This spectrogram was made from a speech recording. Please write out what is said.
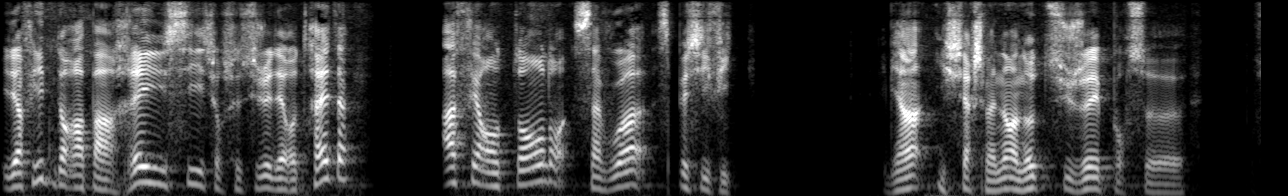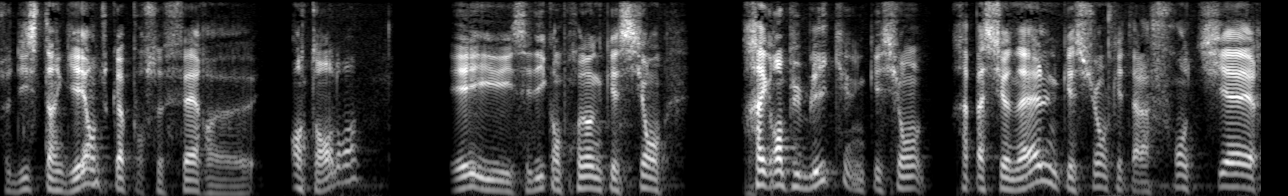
Édouard Philippe n'aura pas réussi sur ce sujet des retraites à faire entendre sa voix spécifique. Eh bien, il cherche maintenant un autre sujet pour se, se distinguer, en tout cas pour se faire euh, entendre. Et il s'est dit qu'en prenant une question très grand public, une question très passionnelle, une question qui est à la frontière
